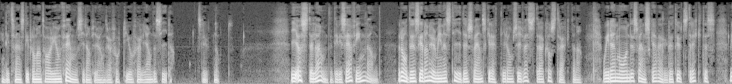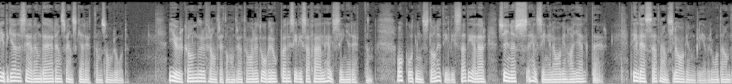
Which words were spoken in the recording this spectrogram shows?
enligt Svensk diplomatarium 5, sidan 440 och följande sida. Slutnot. I Österland, det vill säga Finland, rådde sedan urminnes tider svensk rätt i de sydvästra kusttrakterna och i den mån det svenska väldet utsträcktes vidgades även där den svenska rättens område. I urkunder från 1300-talet åberopades i vissa fall Hälsingerätten och åtminstone till vissa delar synes Hälsingelagen ha gällt där, till dess att landslagen blev rådande.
